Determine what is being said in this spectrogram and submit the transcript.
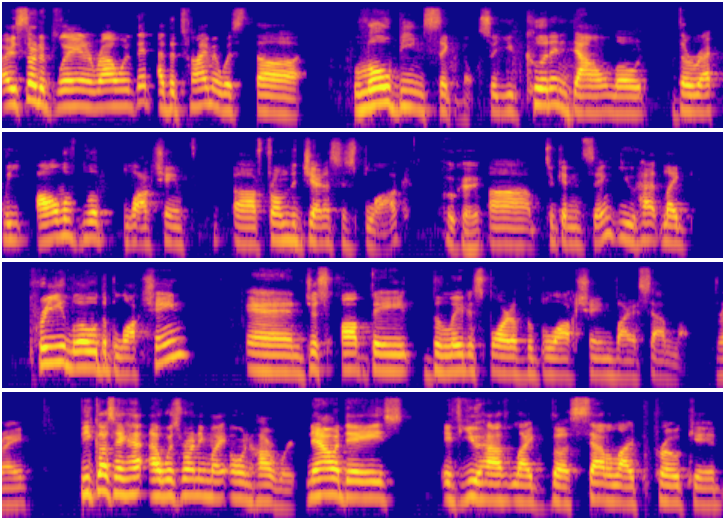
I started playing around with it. At the time, it was the low beam signal, so you couldn't download directly all of the blockchain uh, from the Genesis block Okay. uh, to get in sync. You had like preload the blockchain and just update the latest part of the blockchain via satellite, right? Because I, ha- I was running my own hardware. Nowadays, if you have like the satellite pro kit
